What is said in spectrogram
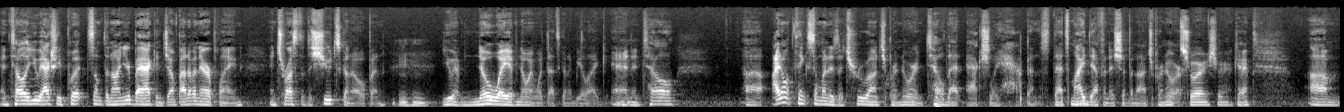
Until you actually put something on your back and jump out of an airplane and trust that the chute's going to open, hmm you have no way of knowing what that's going to be like. And until uh, I don't think someone is a true entrepreneur until that actually happens. That's my definition of an entrepreneur. Sure, sure. Okay. Um,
